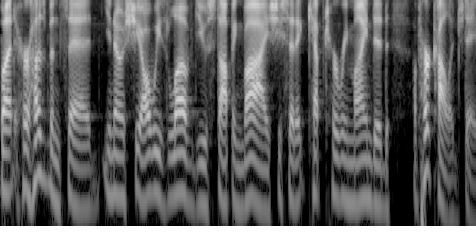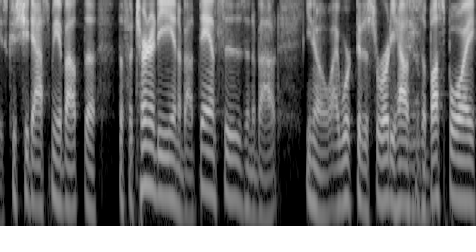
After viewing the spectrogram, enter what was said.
But her husband said, you know, she always loved you stopping by. She said it kept her reminded of her college days because she'd asked me about the the fraternity and about dances and about, you know, I worked at a sorority house yeah. as a busboy,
